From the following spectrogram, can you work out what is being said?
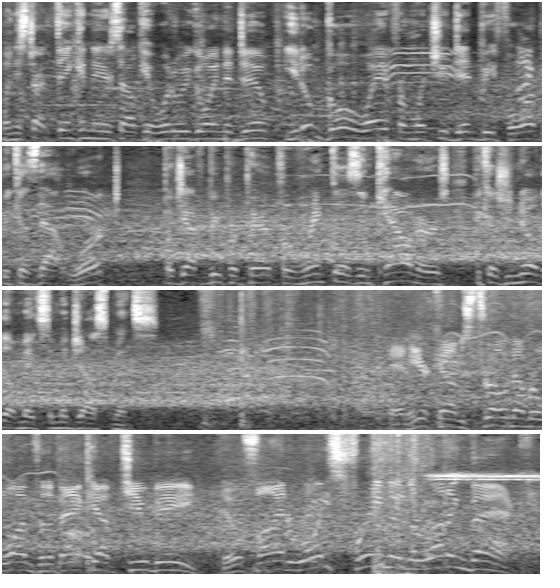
when you start thinking to yourself, okay, what are we going to do? You don't go away from what you did before because that worked, but you have to be prepared for wrinkles and counters because you know they'll make some adjustments. And here comes throw number one for the backup QB. He'll find Royce Freeman, the running back.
